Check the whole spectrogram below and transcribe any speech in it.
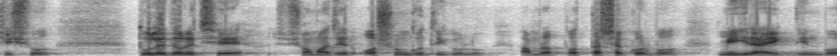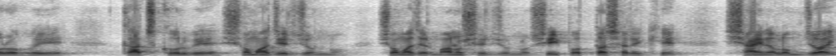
শিশু তুলে ধরেছে সমাজের অসঙ্গতিগুলো। আমরা প্রত্যাশা করব মিহিরা একদিন বড় হয়ে কাজ করবে সমাজের জন্য, সমাজের মানুষের জন্য। সেই প্রত্যাশা রেখে শাইন আলম জয়,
